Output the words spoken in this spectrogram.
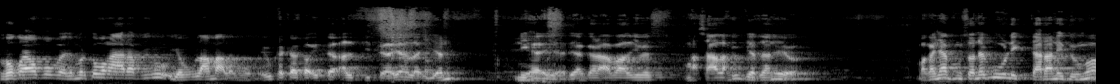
Pokoknya apa wae, mereka wong Arab itu ya ulama lah, itu gak ada kaidah al bidayah lahian nihaya. Dia agar awalnya wes masalah itu biasanya ya. Makanya fungsinya unik, cara dungo.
